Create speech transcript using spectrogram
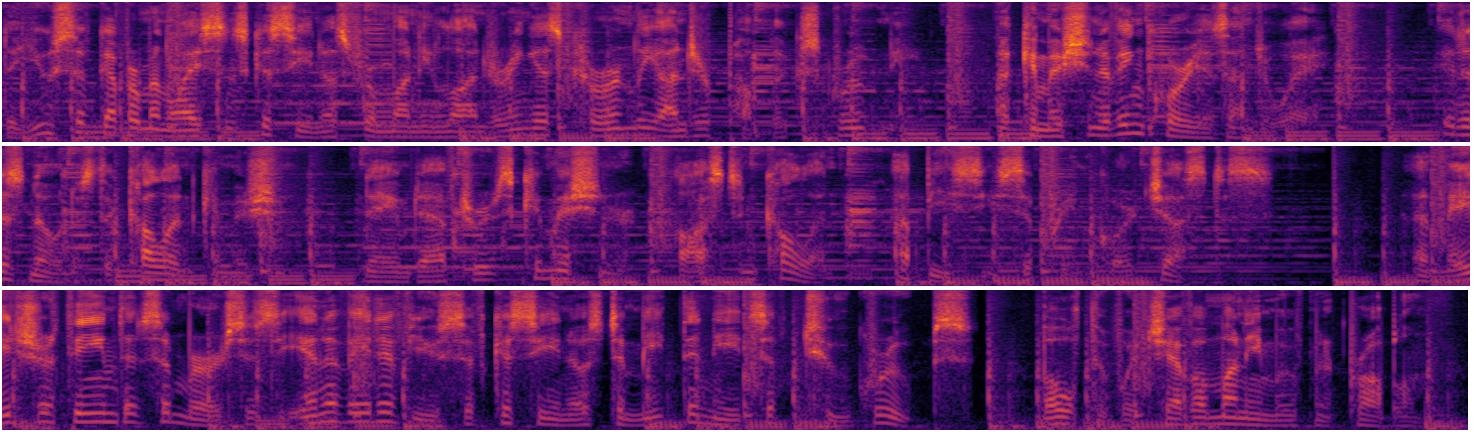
The use of government licensed casinos for money laundering is currently under public scrutiny. A commission of inquiry is underway. It is known as the Cullen Commission, named after its commissioner, Austin Cullen, a BC Supreme Court Justice. A major theme that's emerged is the innovative use of casinos to meet the needs of two groups, both of which have a money movement problem.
